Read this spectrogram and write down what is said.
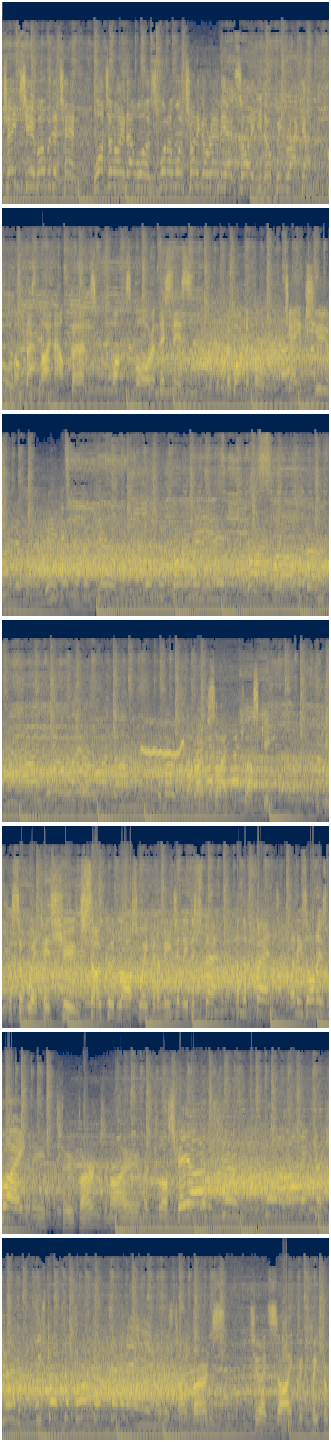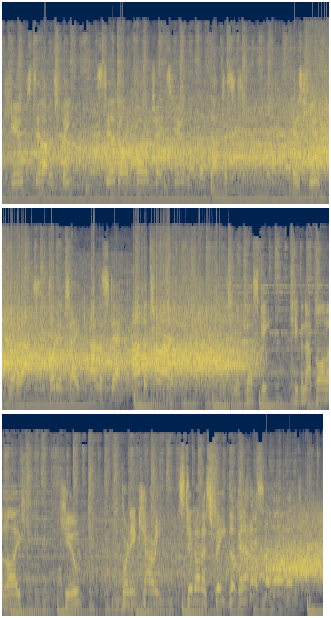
James Hume over the 10. What a line that was. One on one trying to go around the outside. You don't beat Raka. All off that line now. Burns once more, and this is the wonderful James Hume. He gets in the queue. This is going to be the eighth try for Ulster. And what a way to wind up the most. the home side. McCloskey looking for some width. Here's Hume, so good last week, and immediately the step and the fend, and he's on his way. We need two Burns and now McCloskey and Hume. What a line to Hume. Support activity. And this time Burns two outside. Quick feet from Hume. Still on his feet. Still going forward. James Hume. Right like that. Just here's Hume. Look at that. Brilliant take and the step and the turn. It's McCloskey keeping that ball alive. Hume, brilliant carry. Still on his feet. Look at Is this that. the moment?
